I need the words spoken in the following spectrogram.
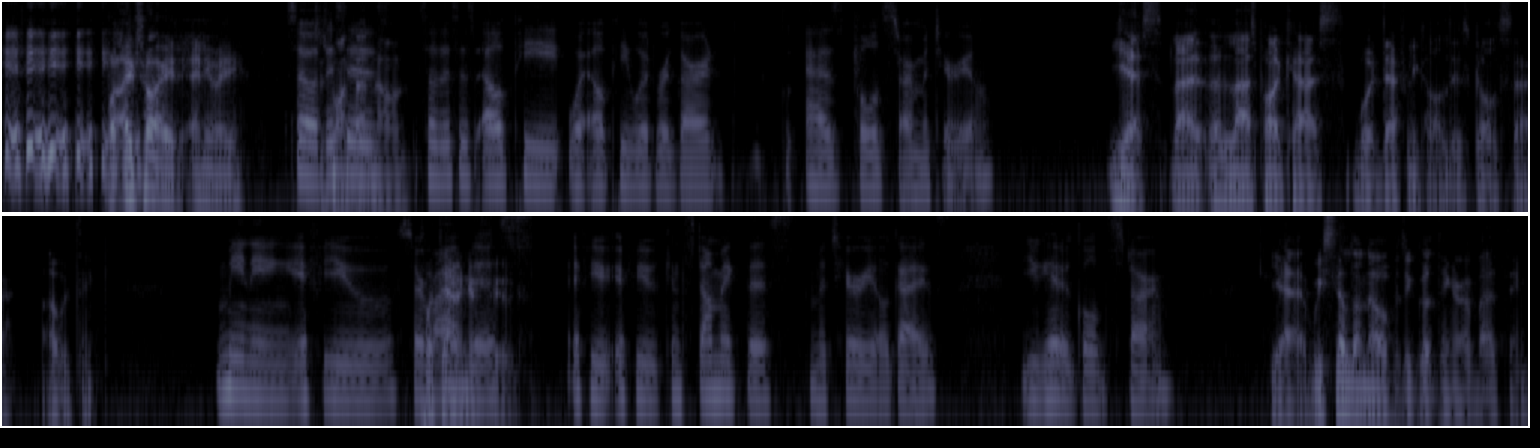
but I tried anyway. So this is so this is LP what LP would regard as gold star material. Yes, the last podcast would definitely call this Gold Star. I would think. Meaning if you survive this if you if you can stomach this material, guys, you get a gold star. Yeah, we still don't know if it's a good thing or a bad thing.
